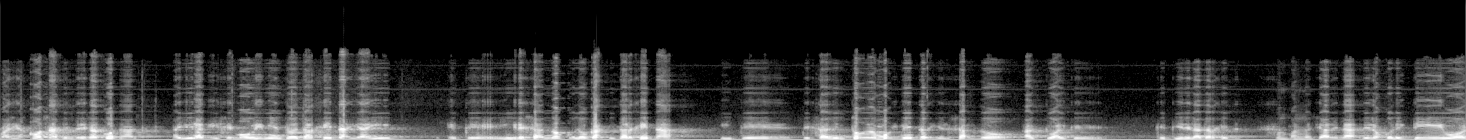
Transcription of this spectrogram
varias cosas, entre esas cosas hay una que dice movimiento de tarjeta y ahí este, ingresando colocas tu tarjeta y te, salen todos los movimientos y el saldo actual que, tiene la tarjeta. Más allá de, los colectivos,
